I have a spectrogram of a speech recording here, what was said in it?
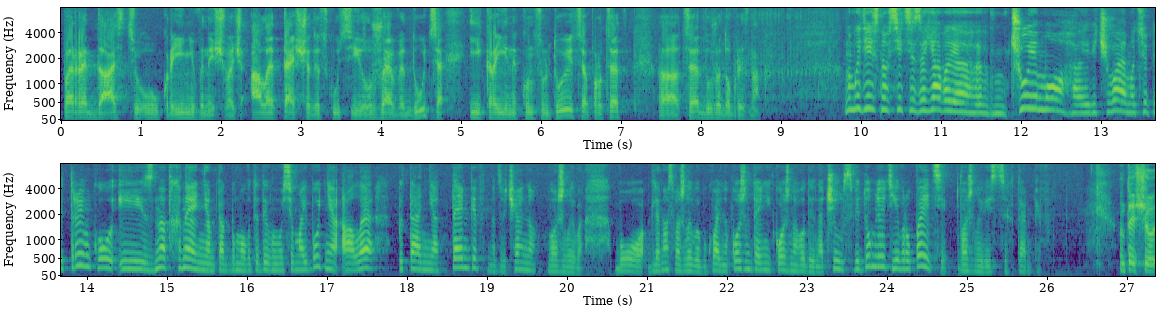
передасть у Україні винищувач. Але те, що дискусії вже ведуться і країни консультуються про це, е, це дуже добрий знак. Ну, ми дійсно всі ці заяви е, чуємо, е, відчуваємо цю підтримку і з натхненням, так би мовити, дивимося у майбутнє. Але питання темпів надзвичайно важливе, бо для нас важливе буквально кожен день і кожна година. Чи усвідомлюють європейці важливість цих темпів? Ну, те, що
